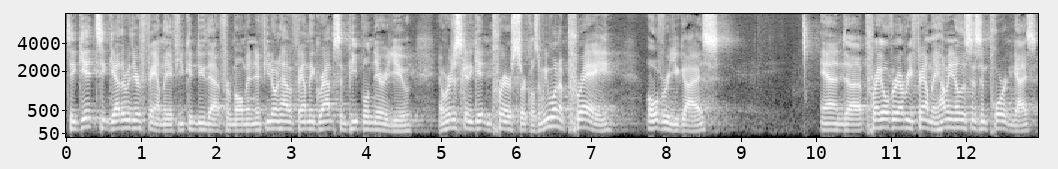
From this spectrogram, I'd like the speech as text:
to get together with your family, if you can do that for a moment. And if you don't have a family, grab some people near you. And we're just going to get in prayer circles. And we want to pray over you guys and uh, pray over every family. How many know this is important, guys?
